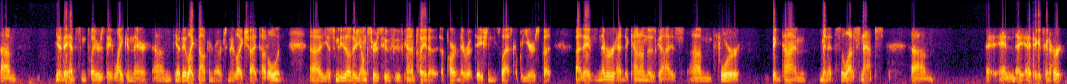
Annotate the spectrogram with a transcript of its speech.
um, you know, they have some players they like in there. Um, you know, they like Malcolm Roach and they like Shy Tuttle and, uh, you know, some of these other youngsters who've, who've kind of played a, a part in their rotation these last couple of years. But uh, they've never had to count on those guys um, for big time minutes, a lot of snaps. Um, and I, I think it's going to hurt.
